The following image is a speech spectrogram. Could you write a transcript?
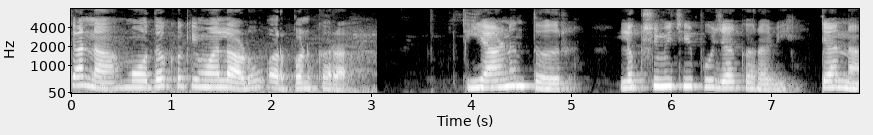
त्यांना मोदक किंवा लाडू अर्पण करा. यानंतर लक्ष्मीची पूजा करावी. त्यांना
